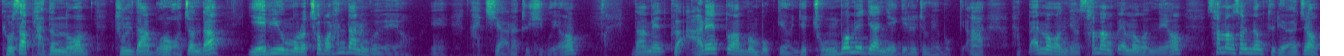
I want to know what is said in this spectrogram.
교사 받은 놈 둘 다 뭘 어쩐다? 예비 음모로 처벌한다는 거예요. 예, 같이 알아두시고요. 그 다음에 그 아래 또 한번 볼게요. 이제 종범에 대한 얘기를 좀 해볼게요. 아 빼먹었네요. 사망 빼먹었네요. 사망 설명 드려야죠.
